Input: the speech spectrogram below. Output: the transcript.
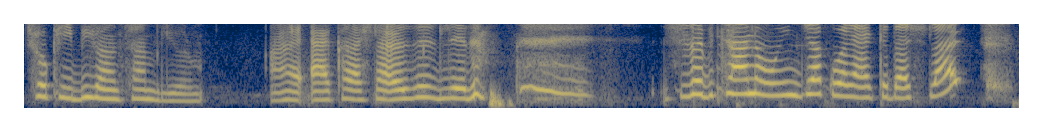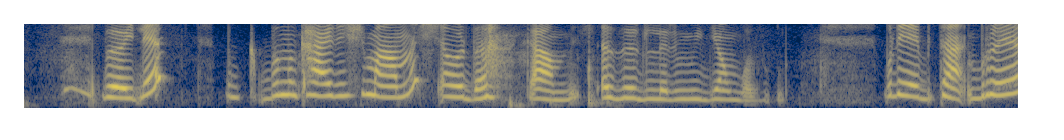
çok iyi bir yöntem biliyorum. Arkadaşlar özür dilerim. Şurada bir tane oyuncak var arkadaşlar. Böyle. Bu- Bunu kardeşim almış. Orada kalmış. Özür dilerim videom bozuldu. Buraya bir tane buraya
